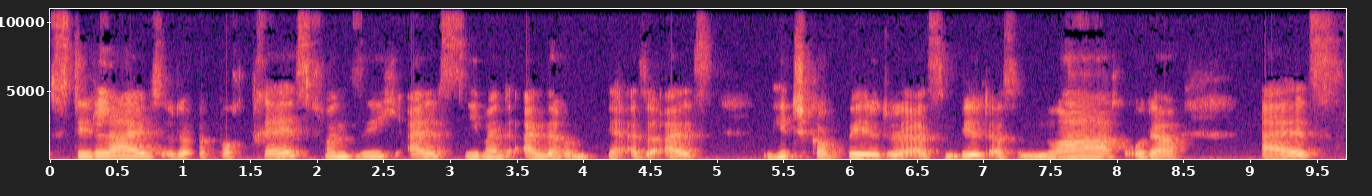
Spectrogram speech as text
Still Lives oder Porträts von sich als jemand anderem. Ja, also als ein Hitchcock-Bild oder als ein Bild aus dem Noir oder als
